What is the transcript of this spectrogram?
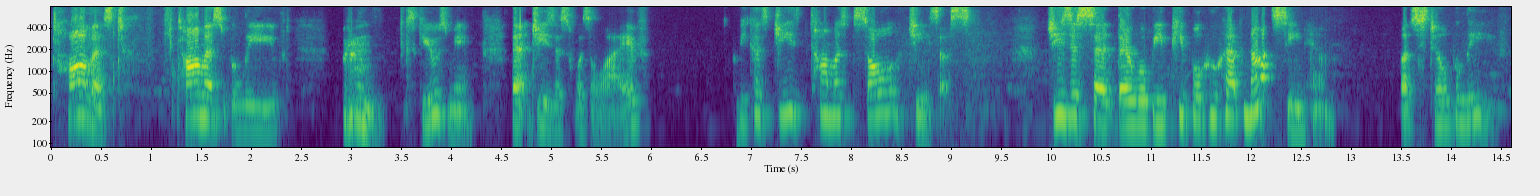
Thomas Thomas believed, excuse me, that Jesus was alive because Thomas saw Jesus. Jesus said there will be people who have not seen him but still believe.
